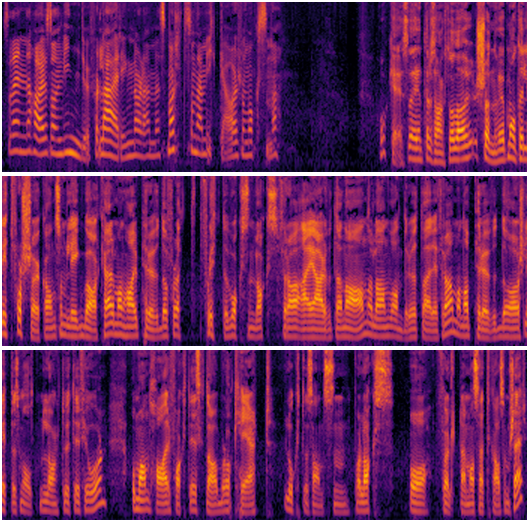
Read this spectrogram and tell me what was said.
Så den har et sånn vindu for læring når de er smalt, som de ikke har som voksne. Ok, så det er interessant. Og Da skjønner vi på en måte litt forsøkene som ligger bak her. Man har prøvd å flytte, voksen laks fra ei elv til en annen og la den vandre ut derifra. Man har prøvd å slippe smolten langt ut i fjorden. Og man har faktisk da blokkert luktesansen på laks og fulgt dem og sett hva som skjer.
